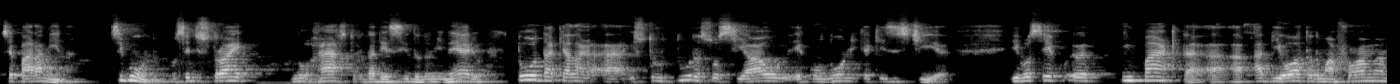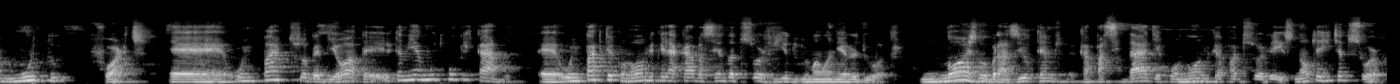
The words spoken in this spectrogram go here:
você para a mina. Segundo, você destrói no rastro da descida do minério toda aquela estrutura social, econômica que existia. E você uh, impacta a, a, biota de uma forma muito forte. É, o impacto sobre a biota, ele também é muito complicado. É, o impacto econômico, ele acaba sendo absorvido de uma maneira ou de outra. Nós, no Brasil, temos capacidade econômica para absorver isso. Não que a gente absorva,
